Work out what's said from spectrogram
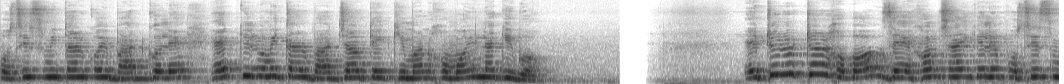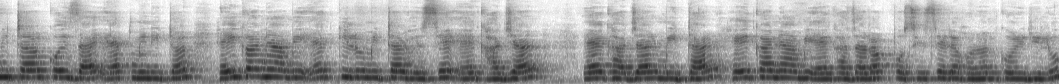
পঁচিছ মিটাৰকৈ বাট গ'লে এক কিলোমিটাৰ বাট যাওঁতে কিমান সময় লাগিব? এইটোৰ উত্তৰ হ'ব যে এখন চাইকেলে পঁচিছ মিটাৰকৈ যায় এক মিনিটত। সেইকাৰণে আমি এক কিলোমিটাৰ হৈছে এক হাজাৰ এক হাজাৰ মিটাৰ। সেইকাৰণে আমি এক হাজাৰক পঁচিছেৰে হৰণ কৰি দিলোঁ।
